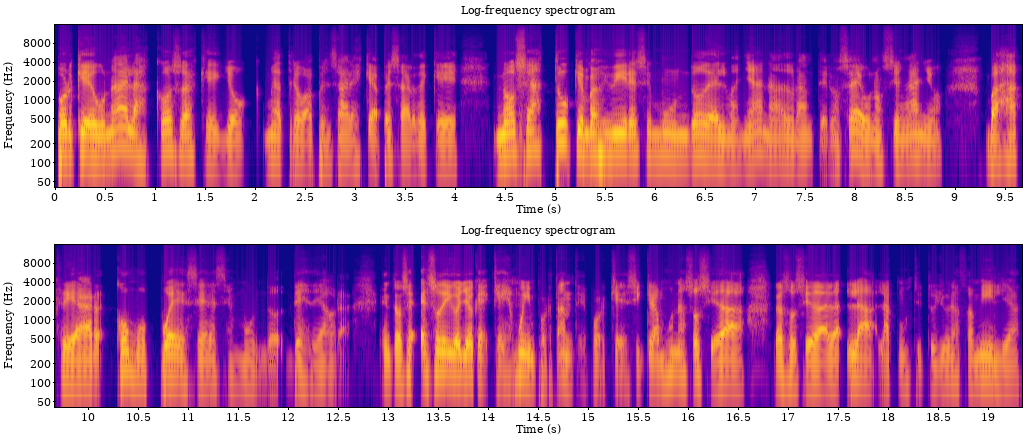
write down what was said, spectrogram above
Porque una de las cosas que yo me atrevo a pensar es que a pesar de que no seas tú quien vas a vivir ese mundo del mañana durante, no sé, unos 100 años, vas a crear cómo puede ser ese mundo desde ahora. Entonces, eso digo yo que, es muy importante, porque si creamos una sociedad, la sociedad la constituye una familia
